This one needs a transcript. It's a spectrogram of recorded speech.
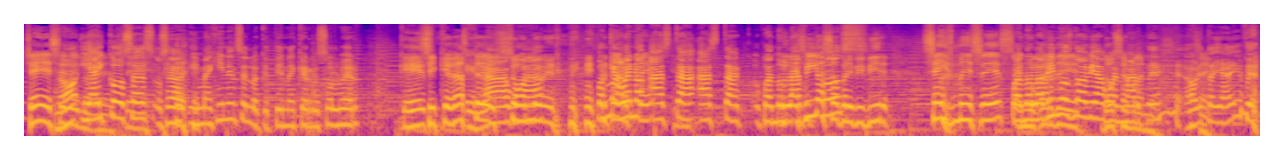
Sí, sí, y hay cosas, o sea, imagínense lo que tiene que resolver, que es Si quedaste el agua, solo en- porque Marte bueno, hasta hasta cuando Y la vimos sobrevivir seis meses. cuando la vimos no había agua en Marte, semanas. ahorita ya hay, pero,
